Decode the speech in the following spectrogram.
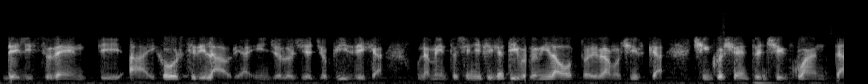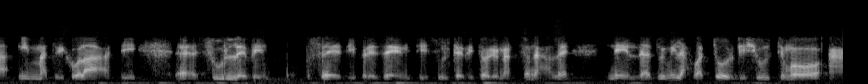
degli studenti ai corsi di laurea in geologia e geofisica, un aumento significativo. Nel 2008 avevamo circa 550 immatricolati eh, sulle 20 sedi presenti sul territorio nazionale. Nel 2014, ultimo anno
